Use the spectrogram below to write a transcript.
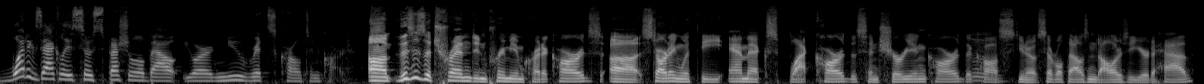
what exactly is so special about your new Ritz Carlton card? Um, this is a trend in premium credit cards, uh, starting with the Amex Black Card, the Centurion card that mm. costs you know several thousand dollars a year to have.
